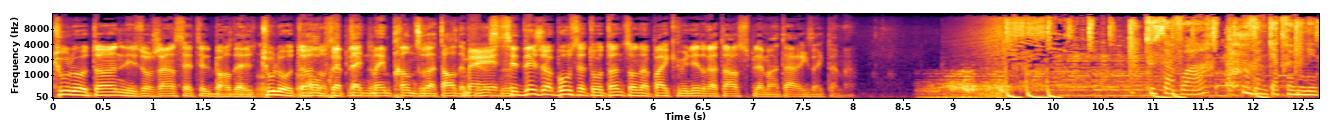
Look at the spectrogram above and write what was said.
Tout l'automne, les urgences, c'était le bordel. Tout l'automne, on on pourrait peut-être même prendre du retard de plus. là. c'est déjà beau cet automne si on n'a pas accumulé de retard supplémentaire exactement. Savoir en 24 minutes.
